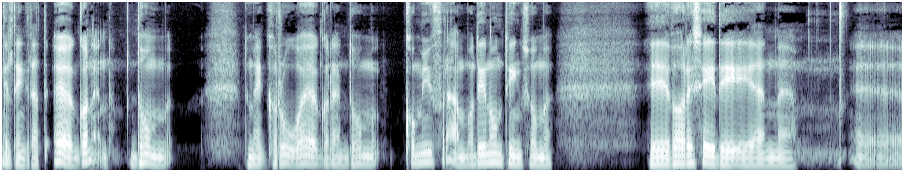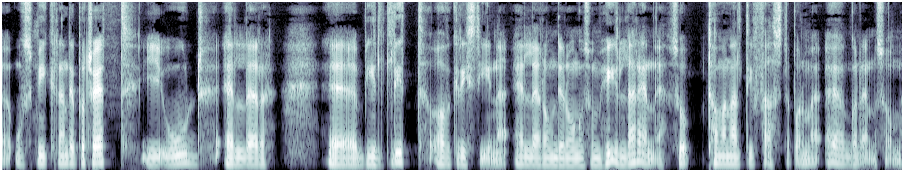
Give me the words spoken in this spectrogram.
helt enkelt att ögonen, de, de här grå ögonen, de kommer ju fram och det är någonting som eh, vare sig det är en eh, osmickrande porträtt i ord eller eh, bildligt av Kristina eller om det är någon som hyllar henne så tar man alltid fasta på de här ögonen som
